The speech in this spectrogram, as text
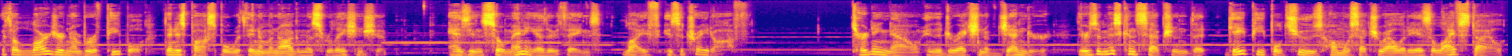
with a larger number of people than is possible within a monogamous relationship. As in so many other things, life is a trade off. Turning now in the direction of gender, there's a misconception that gay people choose homosexuality as a lifestyle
